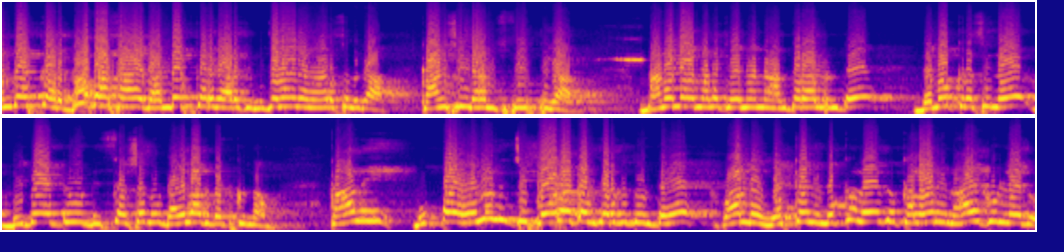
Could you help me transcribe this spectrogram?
అంబేద్కర్ బాబాసాహెబ్ అంబేద్కర్ గారికి నిజమైన వారసులుగా కాన్సీరామ్ స్ఫూర్తిగా. మనలో మనకి ఏమైనా అంతరాలు ఉంటే డెమోక్రసీలో డిబేటు డిస్కషన్ డైలాగ్ పెట్టుకుందాం. కానీ ముప్పై ఏళ్ళ నుంచి పోరాటం జరుగుతుంటే వాళ్ళు ఎక్కని మొక్క లేదు కలవని నాయకుడు లేదు.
